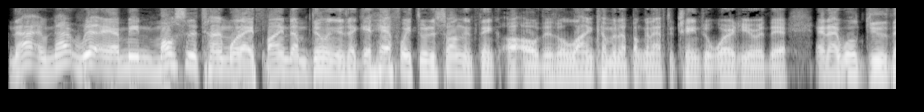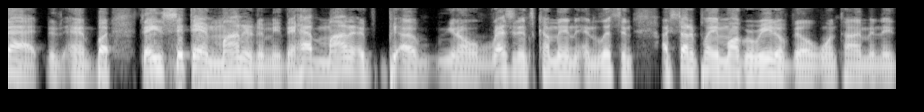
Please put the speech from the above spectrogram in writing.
Not, not really. I mean, most of the time, what I find I'm doing is I get halfway through the song and think, "Uh oh, there's a line coming up. I'm going to have to change a word here or there," and I will do that. And but they sit there and monitor me. They have monitor, uh, you know, residents come in and listen. I started playing Margaritaville one time, and they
